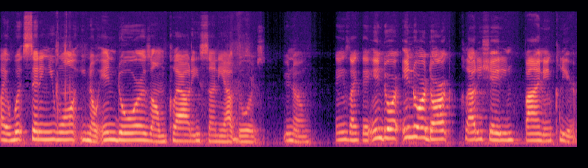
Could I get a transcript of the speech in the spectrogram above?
like what setting you want. You know, indoors, um, cloudy, sunny, outdoors. You know, things like that. Indoor, indoor, dark, cloudy shading, fine and clear.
